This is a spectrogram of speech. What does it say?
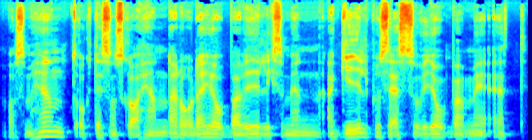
vad som hänt och det som ska hända. Då. Där jobbar vi liksom en agil process och vi jobbar med ett,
